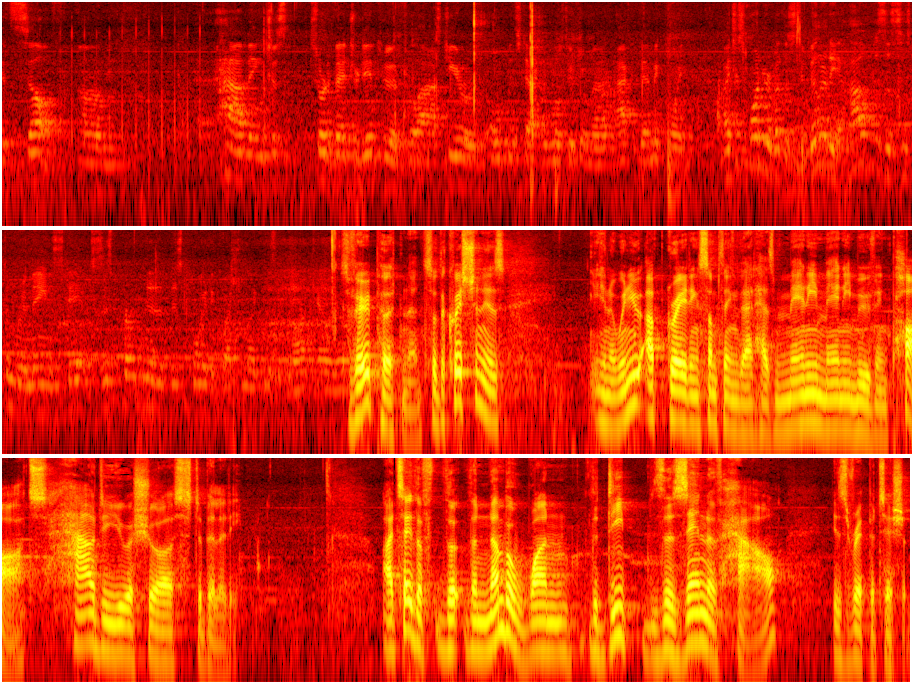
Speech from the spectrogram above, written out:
itself, um, having just sort of entered into it for the last year, OpenStack mostly from an academic point, I just wonder about the stability. How does the system remain stable? Is this pertinent at this point? A question like this is not It's very pertinent. So the question is you know, when you're upgrading something that has many, many moving parts, how do you assure stability? I'd say the, the, the, number one, the deep, the zen of how is repetition.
